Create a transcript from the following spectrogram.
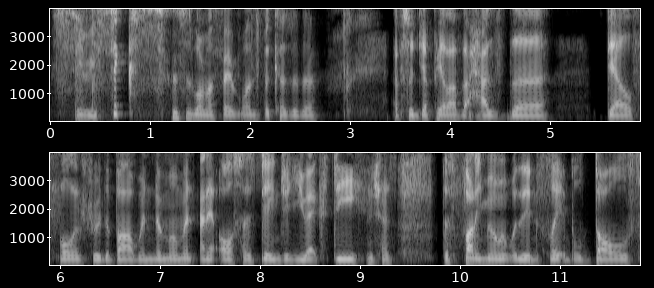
Series 6. This is one of my favourite ones because of the episode Love that has the Del falling through the bar window moment, and it also has Danger UXB, which has the funny moment with the inflatable dolls.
